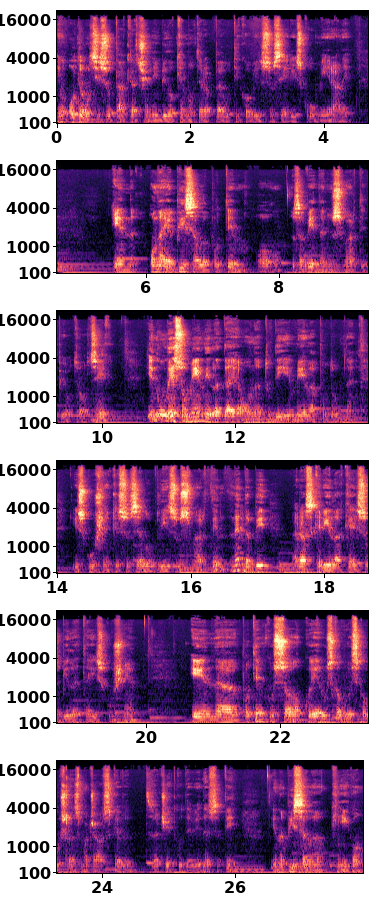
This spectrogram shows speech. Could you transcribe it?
In otroci so takrat še ni bilo kemoterapevtikovi, so serijsko umirali. In ona je pisala potem o zavedanju smrti pri otrocih. In vmes omenila, da je ona tudi imela podobne izkušnje, ki so zelo blizu smrti, ne da bi razkrila, kaj so bile te izkušnje. In uh, potem, ko, so, ko je ruska vojska odšla z Mačarske v začetku 90-ih, je napisala knjigo.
